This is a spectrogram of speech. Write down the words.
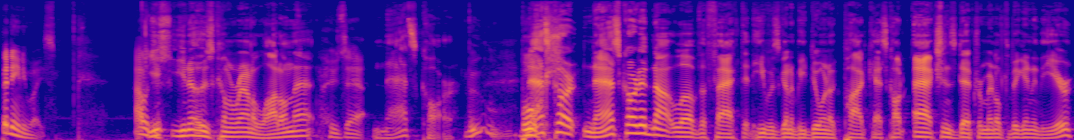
But anyways, I was You, just you know who's come around a lot on that? who's that? NASCAR. Ooh, NASCAR NASCAR did not love the fact that he was going to be doing a podcast called Actions Detrimental at the beginning of the year.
